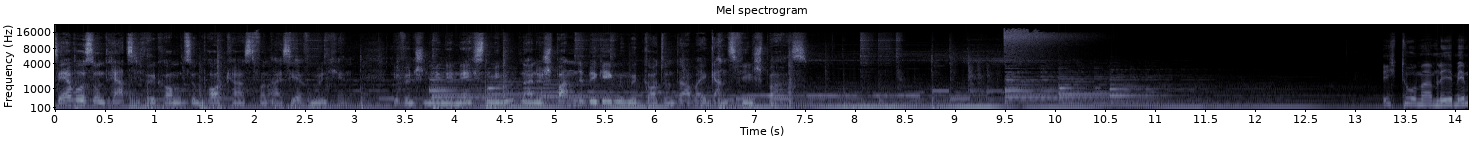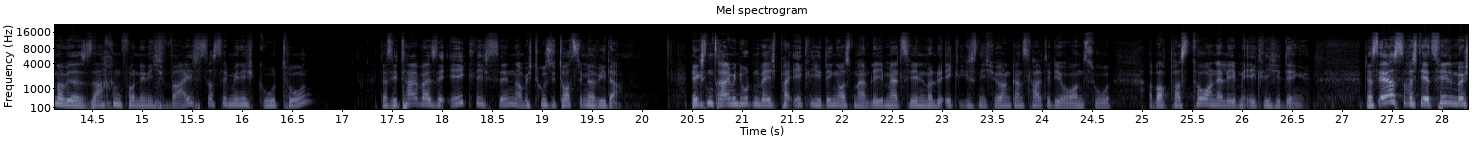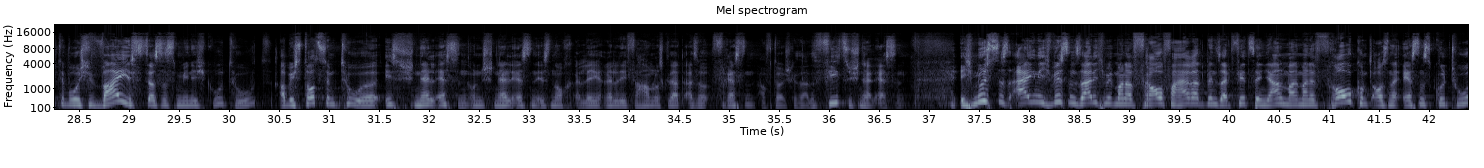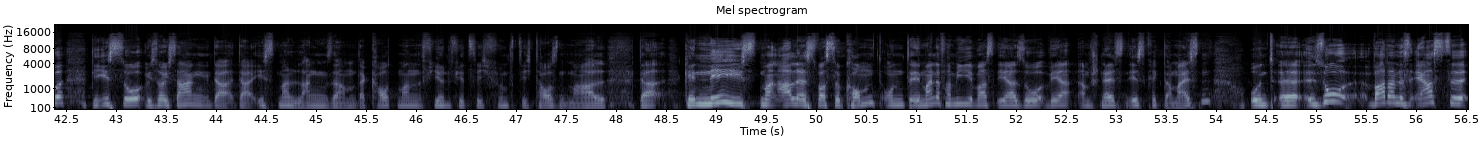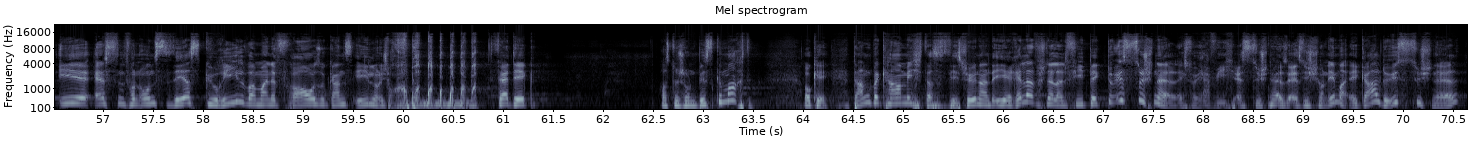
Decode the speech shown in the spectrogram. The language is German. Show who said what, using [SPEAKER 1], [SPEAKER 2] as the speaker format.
[SPEAKER 1] Servus und herzlich willkommen zum Podcast von ICF München. Wir wünschen dir in den nächsten Minuten eine spannende Begegnung mit Gott und dabei ganz viel Spaß.
[SPEAKER 2] Ich tue in meinem Leben immer wieder Sachen, von denen ich weiß, dass sie mir nicht gut tun, dass sie teilweise eklig sind, aber ich tue sie trotzdem immer wieder. Nächsten drei Minuten werde ich ein paar eklige Dinge aus meinem Leben erzählen. Wenn du ekliges nicht hören kannst, halte die Ohren zu. Aber auch Pastoren erleben eklige Dinge. Das erste, was ich dir erzählen möchte, wo ich weiß, dass es mir nicht gut tut, aber ich trotzdem tue, ist schnell essen. Und schnell essen ist noch relativ harmlos gesagt, also fressen auf Deutsch gesagt. Also viel zu schnell essen. Ich müsste es eigentlich wissen, seit ich mit meiner Frau verheiratet bin, seit 14 Jahren, weil meine Frau kommt aus einer Essenskultur, die ist so, wie soll ich sagen, da, da isst man langsam, da kaut man 44, 50.000 Mal, da genießt man alles, was so kommt. Und in meiner Familie war es eher so, wer am schnellsten isst, kriegt am meisten. Und äh, so war dann das erste Eheessen Essen von uns sehr skurril, weil meine Frau so ganz edel und ich so, fertig. Hast du schon einen Biss gemacht? Okay, dann bekam ich, das ist die Schöne an der Ehe, relativ schnell ein Feedback, du isst zu schnell. Ich so, ja, wie ich esse zu schnell? Also esse ich schon immer. Egal, du isst zu schnell.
